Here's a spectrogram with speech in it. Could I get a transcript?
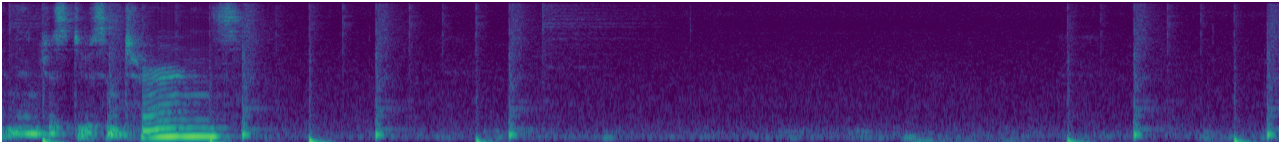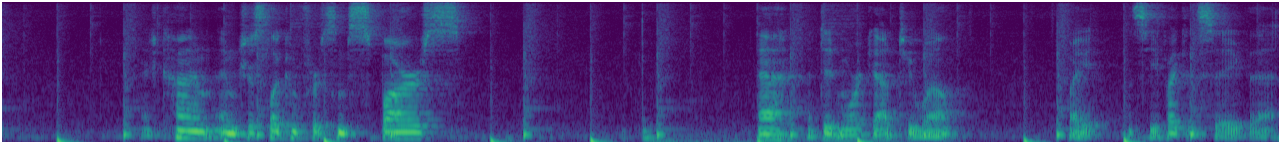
And then just do some turns. Of am just looking for some sparse. Ah, that didn't work out too well. Wait, let's see if I can save that.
